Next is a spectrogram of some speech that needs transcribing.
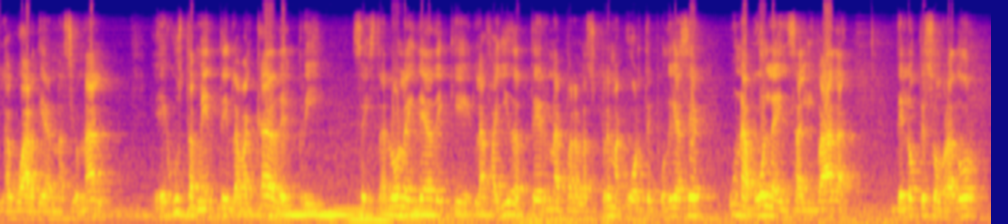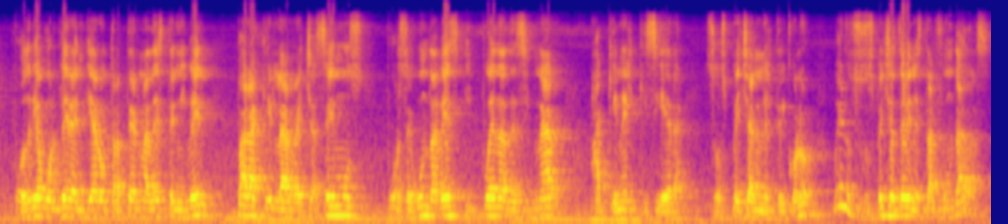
la Guardia Nacional. Eh, justamente la bancada del PRI se instaló la idea de que la fallida terna para la Suprema Corte podría ser una bola ensalivada de López Obrador, podría volver a enviar otra terna de este nivel para que la rechacemos por segunda vez y pueda designar a quien él quisiera. sospechan en el tricolor. Bueno, sus sospechas deben estar fundadas,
